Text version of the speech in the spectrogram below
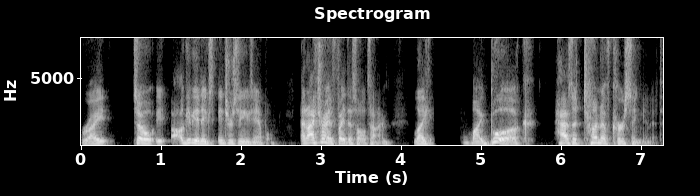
right? So I'll give you an ex- interesting example. And I try and fight this all the time. Like my book has a ton of cursing in it,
